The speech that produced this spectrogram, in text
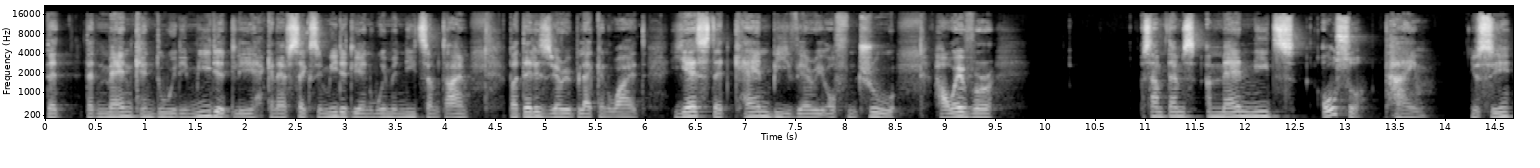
that, that men can do it immediately, can have sex immediately, and women need some time. But that is very black and white. Yes, that can be very often true. However, sometimes a man needs also time, you see,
